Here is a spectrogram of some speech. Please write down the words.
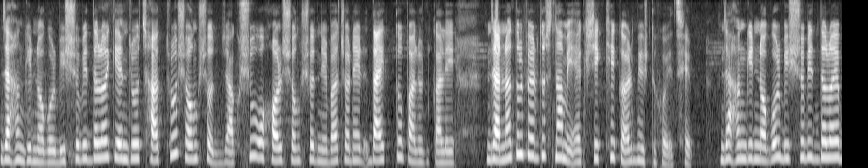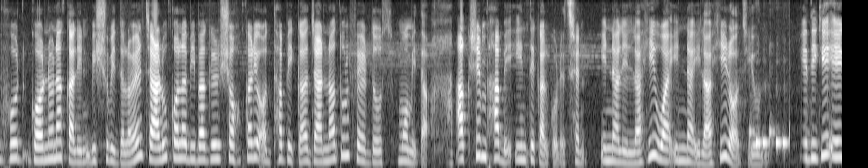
জাহাঙ্গীরনগর বিশ্ববিদ্যালয় কেন্দ্র ছাত্র সংসদ জাকসু ও হল সংসদ নির্বাচনের দায়িত্ব পালনকালে জান্নাতুল ফেরদৌস নামে এক শিক্ষিকার মৃত্যু হয়েছে। জাহাঙ্গীরনগর বিশ্ববিদ্যালয়ে ভোট গণনাকালীন বিশ্ববিদ্যালয়ের চারুকলা বিভাগের সহকারী অধ্যাপিকা জান্নাতুল ফেরদৌস মমিতা আকসেমভাবে ইন্তেকাল করেছেন। ইন্নালিল্লাহি ওয়া ইন্না ইলাহি রজিউন। এদিকে এই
